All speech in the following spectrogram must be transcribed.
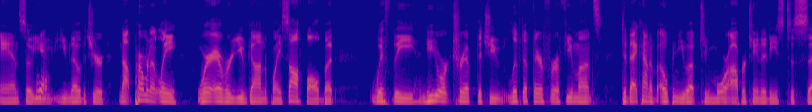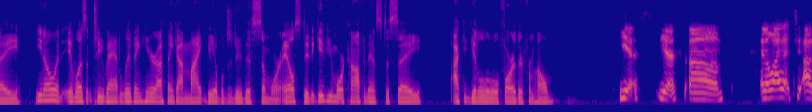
and so you Yes. you know that you're not permanently wherever you've gone to play softball, but with the New York trip that you lived up there for a few months, did that kind of open you up to more opportunities to say, you know, it, it wasn't too bad living here. I think I might be able to do this somewhere else. Did it give you more confidence to say I could get a little farther from home? Yes, yes. Um, and a lot of that too. I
